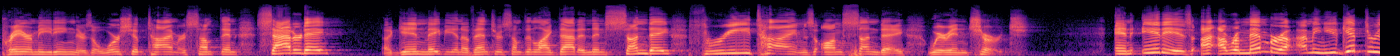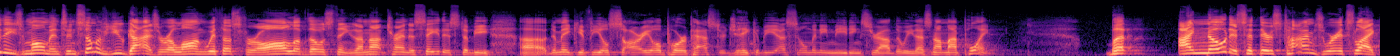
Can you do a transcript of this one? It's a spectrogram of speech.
prayer meeting, there's a worship time or something. Saturday, again, maybe an event or something like that. And then Sunday, three times on Sunday, we're in church. And it is, I, I, remember, I mean, you get through these moments, and some of you guys are along with us for all of those things. I'm not trying to say this to be, uh, to make you feel sorry. Oh, poor Pastor Jacob, he has so many meetings throughout the week. That's not my point. But I notice that there's times where it's like,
